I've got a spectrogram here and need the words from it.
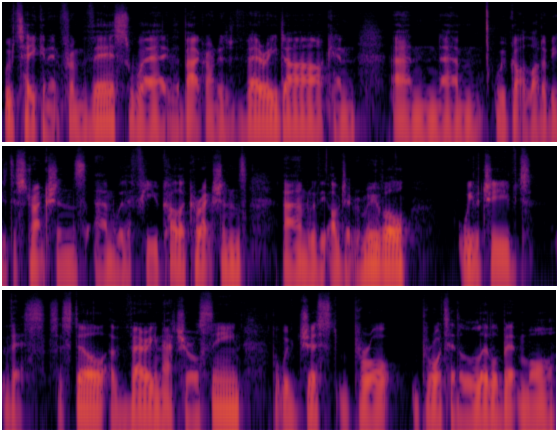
We've taken it from this, where the background is very dark, and and um, we've got a lot of these distractions, and with a few color corrections, and with the object removal, we've achieved this. So still a very natural scene, but we've just brought brought it a little bit more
